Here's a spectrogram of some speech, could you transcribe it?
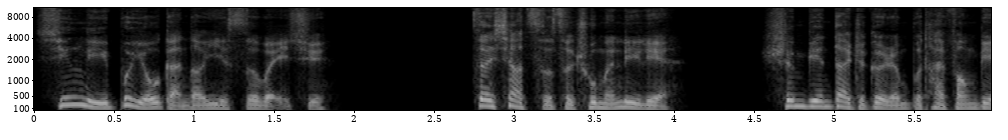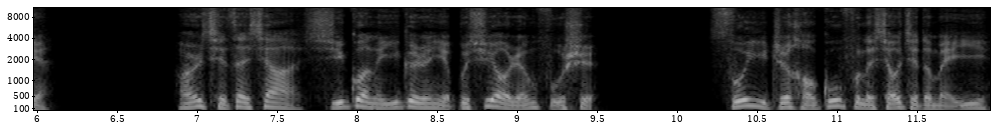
心里不由感到一丝委屈。在下此次出门历练，身边带着个人不太方便，而且在下习惯了一个人也不需要人服侍，所以只好辜负了小姐的美意。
